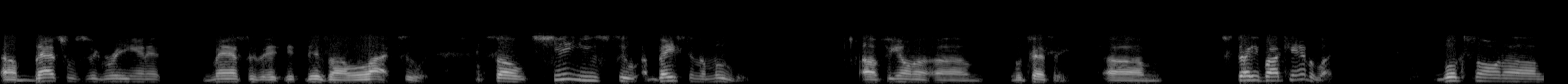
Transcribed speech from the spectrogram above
a bachelor's degree in it, master's. It, it, there's a lot to it. So she used to, based in the movie, uh, Phiona um, Mutesi, um, studied by candlelight. Books on, um,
